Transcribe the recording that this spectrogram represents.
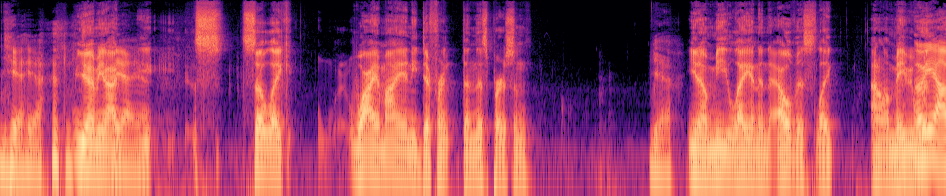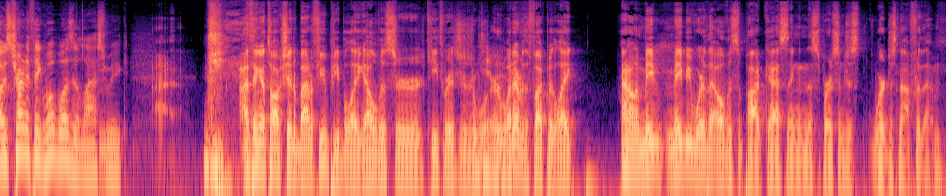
Yeah, yeah. Yeah, I mean, I. Yeah, yeah. So, like, why am I any different than this person? yeah. You know, me laying into Elvis, like, I don't know, maybe. Oh yeah, I was trying to think. What was it last week? I think I talked shit about a few people, like Elvis or Keith Richards or, Yeah. or whatever the fuck, but like, I don't know, maybe maybe we're the Elvis of podcasting, and this person just we're just not for them.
